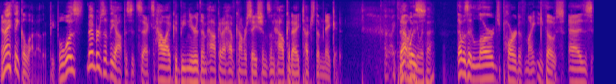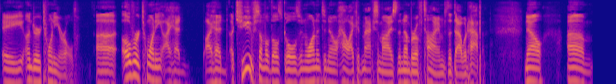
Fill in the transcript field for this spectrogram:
and I think a lot of other people, was members of the opposite sex. How I could be near them, how could I have conversations, and how could I touch them naked. that was that. that was a large part of my ethos as a under twenty year old. Uh, over 20, I had I had achieved some of those goals and wanted to know how I could maximize the number of times that that would happen. Now, um,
